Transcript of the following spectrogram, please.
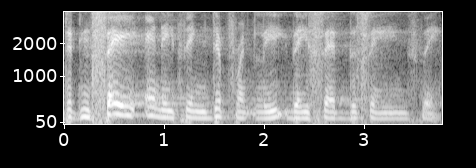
didn't say anything differently. They said the same thing.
